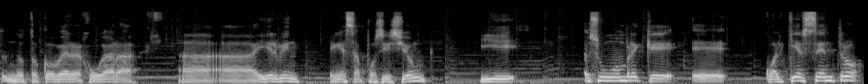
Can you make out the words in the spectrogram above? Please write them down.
nos tocó ver jugar a, Irving en esa posición. Y es un hombre que eh, cualquier centro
